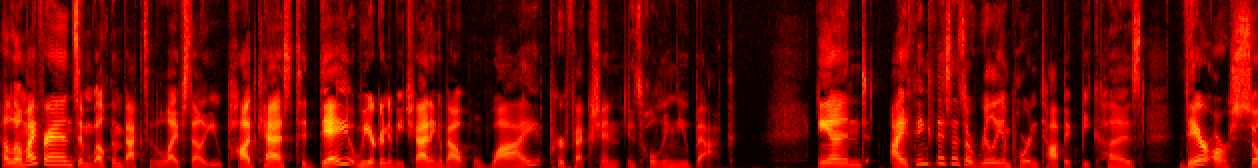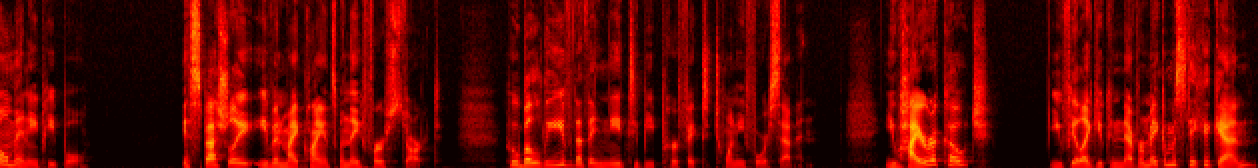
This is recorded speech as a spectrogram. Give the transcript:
Hello, my friends, and welcome back to the LifestyleU podcast. Today, we are going to be chatting about why perfection is holding you back. And I think this is a really important topic because there are so many people, especially even my clients when they first start, who believe that they need to be perfect 24 7. You hire a coach, you feel like you can never make a mistake again,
